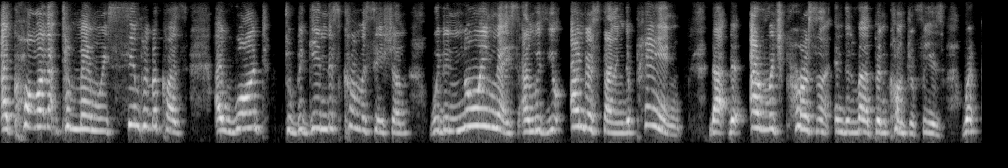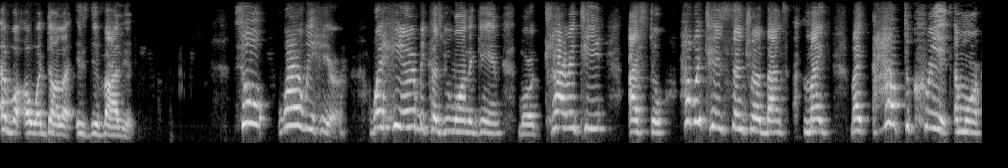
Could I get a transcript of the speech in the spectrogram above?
I call that to memory simply because I want to begin this conversation with the knowingness and with you understanding the pain that the average person in the developing country feels whenever our dollar is devalued. So, why are we here? We're here because we want to gain more clarity as to how it is central banks might, might help to create a more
